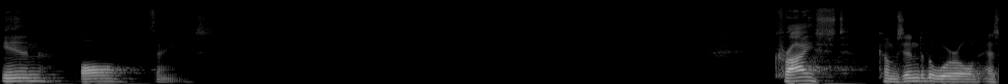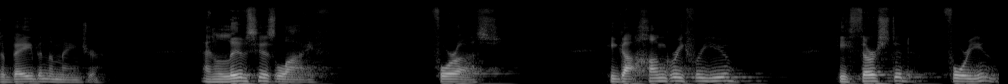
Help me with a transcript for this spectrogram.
in all things. Christ comes into the world as a babe in the manger and lives his life for us. He got hungry for you. He thirsted for you.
